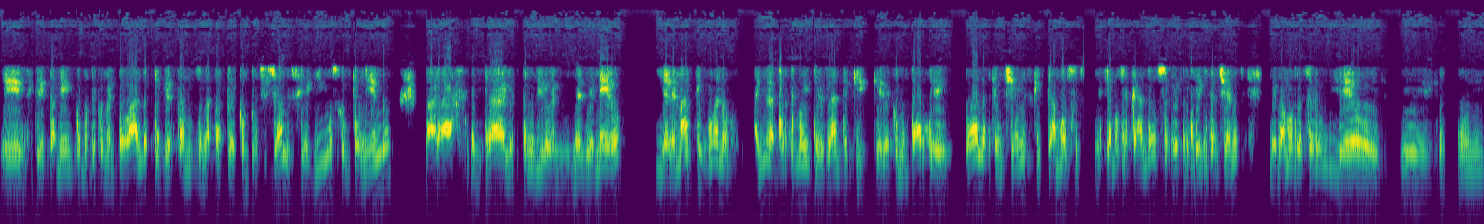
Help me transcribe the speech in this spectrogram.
Este, también, como te comentó Aldo, pues ya estamos en la parte de composición, seguimos componiendo para entrar al estudio en el mes de enero. Y además, pues bueno, hay una parte muy interesante que quería comentarte. Todas las canciones que estamos, estamos sacando, estas seis canciones, le vamos a hacer un video, eh, un,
